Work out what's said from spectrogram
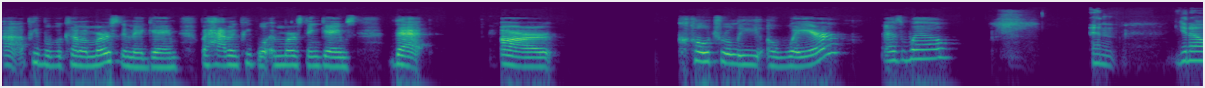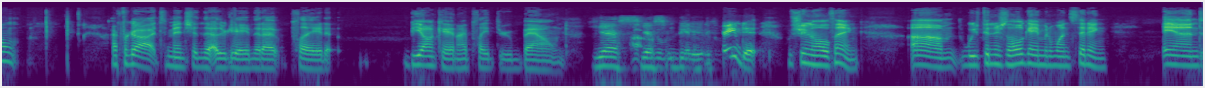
uh, people become immersed in their game, but having people immersed in games that are culturally aware as well. And you know, I forgot to mention the other game that I played. Bianca and I played through Bound. Yes, Uh, yes, we did. We streamed it. We streamed the whole thing. Um, we finished the whole game in one sitting, and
